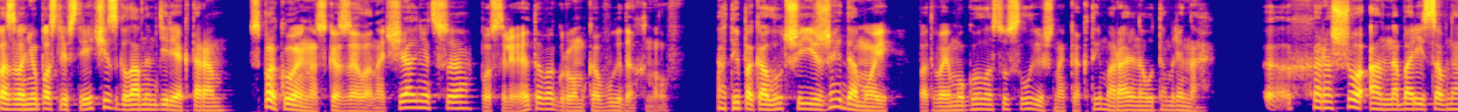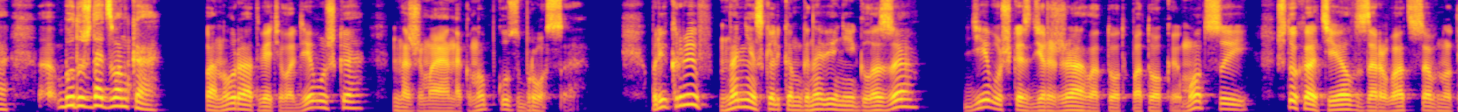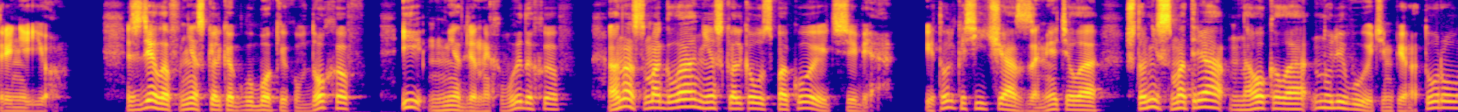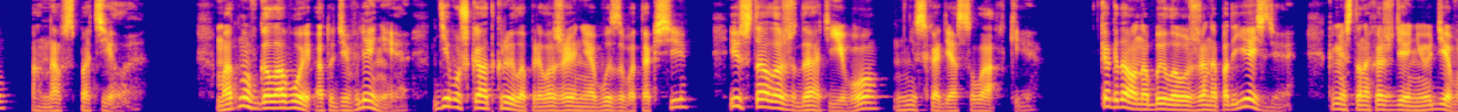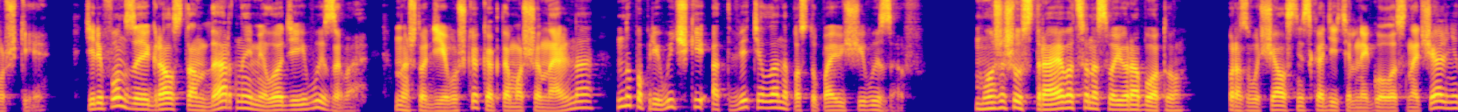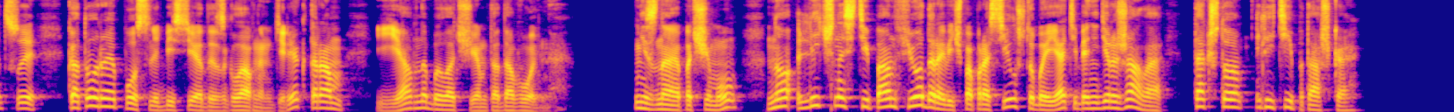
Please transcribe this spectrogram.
«Позвоню после встречи с главным директором», – спокойно сказала начальница, после этого громко выдохнув. А ты пока лучше езжай домой. По твоему голосу слышно, как ты морально утомлена. «Э, «Хорошо, Анна Борисовна. Буду ждать звонка», – понуро ответила девушка, нажимая на кнопку сброса. Прикрыв на несколько мгновений глаза, девушка сдержала тот поток эмоций, что хотел взорваться внутри нее. Сделав несколько глубоких вдохов и медленных выдохов, она смогла несколько успокоить себя и только сейчас заметила, что несмотря на около нулевую температуру, она вспотела. Мотнув головой от удивления, девушка открыла приложение вызова такси и стала ждать его, не сходя с лавки. Когда оно было уже на подъезде к местонахождению девушки, телефон заиграл стандартной мелодией вызова – на что девушка как-то машинально, но по привычке ответила на поступающий вызов. «Можешь устраиваться на свою работу», – прозвучал снисходительный голос начальницы, которая после беседы с главным директором явно была чем-то довольна. «Не знаю почему, но лично Степан Федорович попросил, чтобы я тебя не держала, так что лети, пташка».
